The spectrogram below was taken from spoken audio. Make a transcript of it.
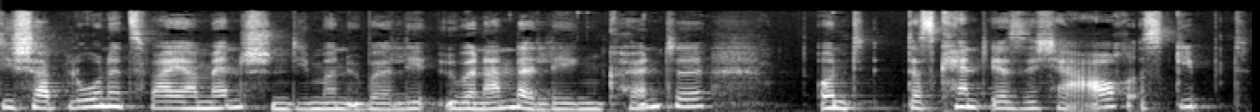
die Schablone zweier Menschen, die man übereinander legen könnte. Und das kennt ihr sicher auch. Es gibt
